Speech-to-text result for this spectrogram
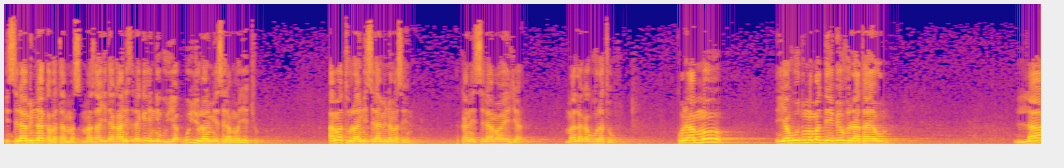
islaaminaa qabata ammas masaajida kaanis dhaqee inni guyyurraa nimi islaamawa jechuudha ama turraa inni islaamin nama seena kana islaamawee jaa maallaqa guuratuuf kun ammoo yahudumma deebi'ee ofirraa taa'e'u laa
